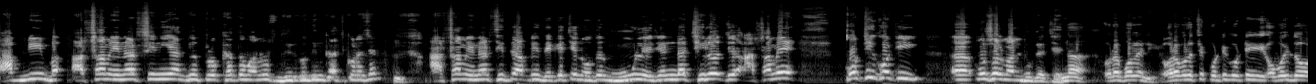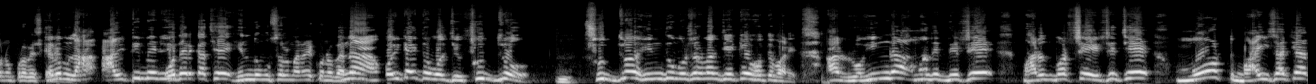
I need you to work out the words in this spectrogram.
আপনি আসাম এনআরসি নিয়ে একজন প্রখ্যাত মানুষ দীর্ঘদিন কাজ করেছেন। আসাম এনআরসিতে আপনি দেখেছেন ওদের মূল এজেন্ডা ছিল যে আসামে কোটি কোটি মুসলমান ঢুকেছে। না ওরা বলেনি। ওরা বলেছে কোটি কোটি অবৈধ অনুপ্রবেশকারী। এবং আলটিমেটলি ওদের কাছে হিন্দু মুসলমানের কোনো ব্যাপার না ওইটাই তো বলছি শূদ্র। শূদ্র হিন্দু মুসলমান যে কেউ হতে পারে। আর রোহিঙ্গা আমাদের দেশে ভারতবর্ষে এসেছে মোট বাইশ হাজার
